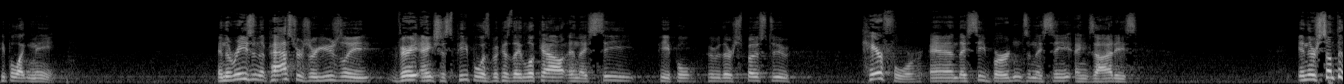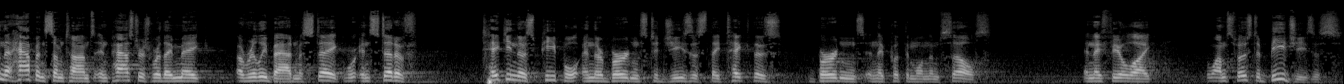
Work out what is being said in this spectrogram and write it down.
people like me. And the reason that pastors are usually very anxious people is because they look out and they see people who they're supposed to care for, and they see burdens and they see anxieties. And there's something that happens sometimes in pastors where they make a really bad mistake, where instead of taking those people and their burdens to Jesus, they take those burdens and they put them on themselves. And they feel like, well, I'm supposed to be Jesus.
